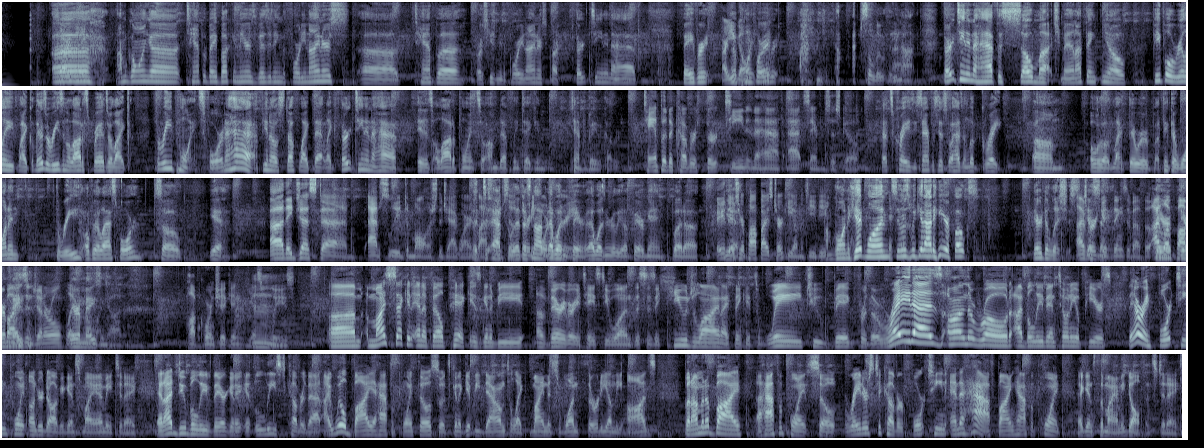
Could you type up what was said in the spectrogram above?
Uh, I'm going uh, Tampa Bay Buccaneers visiting the 49ers. Uh, Tampa, or excuse me, the 49ers are 13 and a half favorite. Are you going for it? favorite. No, absolutely not. 13 and a half is so much, man. I think, you know, people really like, there's a reason a lot of spreads are like three points, four and a half, you know, stuff like that. Like 13 and a half is a lot of points. So I'm definitely taking Tampa Bay to cover. Tampa to cover 13 and a half at San Francisco. That's crazy. San Francisco hasn't looked great. Um, over the, like they were, I think they're one and three over their last four. So, yeah, Uh, they just uh, absolutely demolished the Jaguars it's last week. absolutely. so That's not that wasn't fair. That wasn't really a fair game. But uh, Hey, yeah. there's your Popeyes turkey on the TV. I'm going to get one as soon as we get out of here, folks. They're delicious. I've just heard saying. good things about those. I They're- love Popeyes in general. Like, They're oh amazing. God. Popcorn chicken, yes, Mm. please. Um, my second NFL pick is going to be a very, very tasty one. This is a huge line. I think it's way too big for the Raiders on the road. I believe Antonio Pierce. They are a 14 point underdog against Miami today, and I do believe they are going to at least cover that. I will buy a half a point though, so it's going to get me down to like minus 130 on the odds. But I'm going to buy a half a point. So Raiders to cover 14 and a half, buying half a point against the Miami Dolphins today.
